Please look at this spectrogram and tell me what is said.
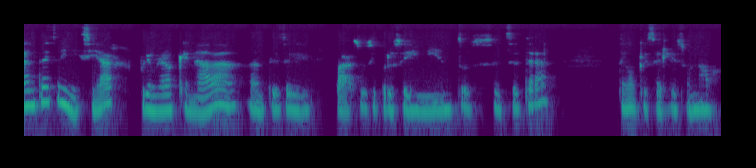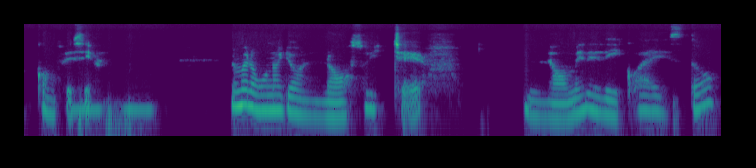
Antes de iniciar, primero que nada, antes de pasos y procedimientos, etcétera, tengo que hacerles una confesión. Número uno, yo no soy chef, no me dedico a esto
